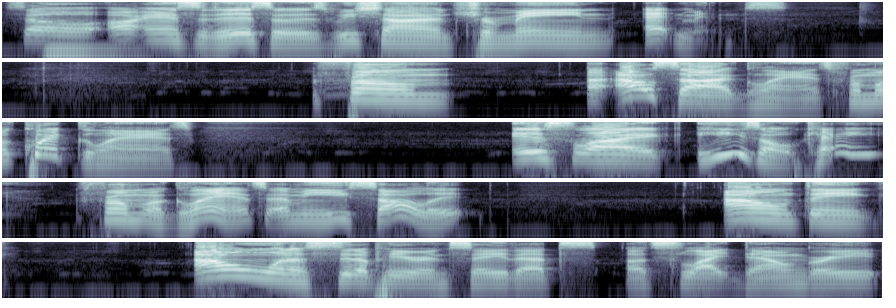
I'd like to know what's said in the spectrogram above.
So our answer to this is we shine Tremaine Edmunds. From an outside glance, from a quick glance, it's like he's okay from a glance. I mean, he's solid. I don't think I don't want to sit up here and say that's a slight downgrade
